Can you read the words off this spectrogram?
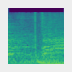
the fire.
